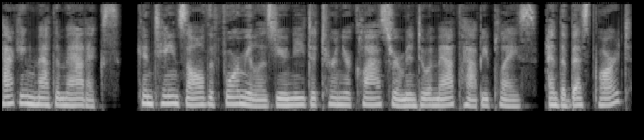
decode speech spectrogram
Hacking Mathematics, contains all the formulas you need to turn your classroom into a math happy place. And the best part?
